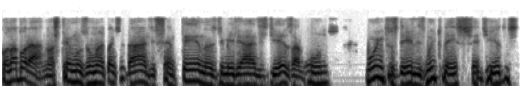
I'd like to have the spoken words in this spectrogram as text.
colaborar. Nós temos uma quantidade, centenas de milhares de ex-alunos, muitos deles muito bem-sucedidos,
